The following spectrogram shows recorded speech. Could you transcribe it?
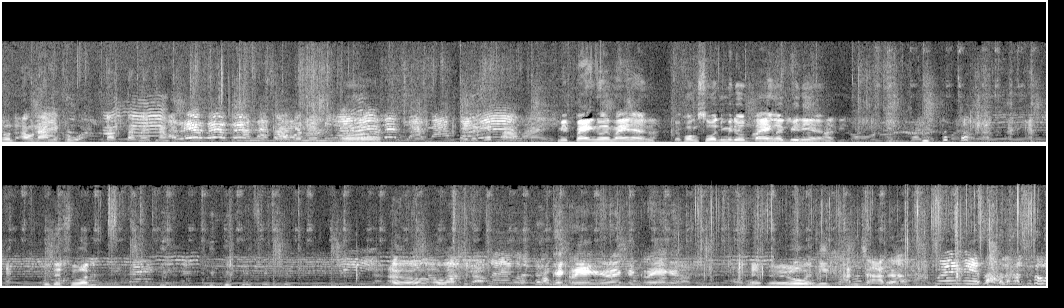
นู่นเอาน้ำในครู่อะตักตักในถังเร็วเร็วนั่นน่ะบอกว่าไม่มีเออเดี๋ยวจะเก็บข้าวให้มีแป้งด้วยไหมนั่นเจ้าของสวนยังไม่โดนแป้งเลยปีนี้น่ะถ่ายวิดีโอมันเป็นใช่เนี่ยทำไมอยู่แต่สวน เออเออว่าเอาแข็งแรงเห็นไหมแข็งแรงอะโอเคเร็วไม่มีขันสาดนะไม่มีสารล้างตู้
